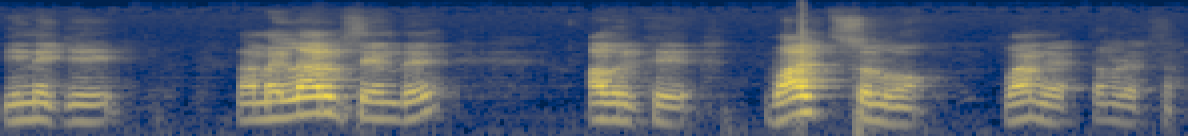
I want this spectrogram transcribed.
இன்னைக்கு நம்ம எல்லாரும் சேர்ந்து அவருக்கு வாழ்த்து சொல்லுவோம். வாங்க தமிழரசன்.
